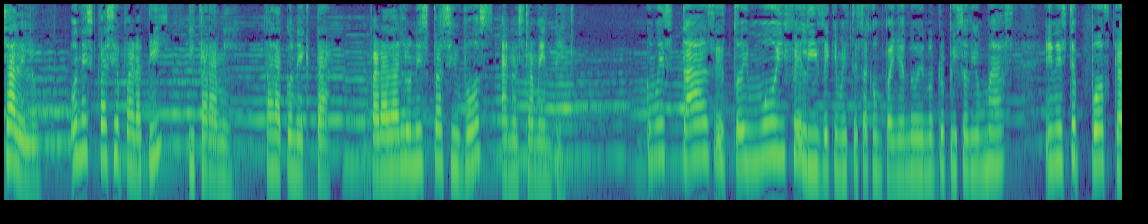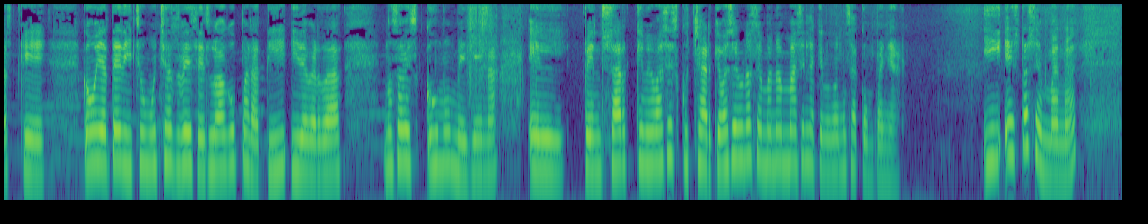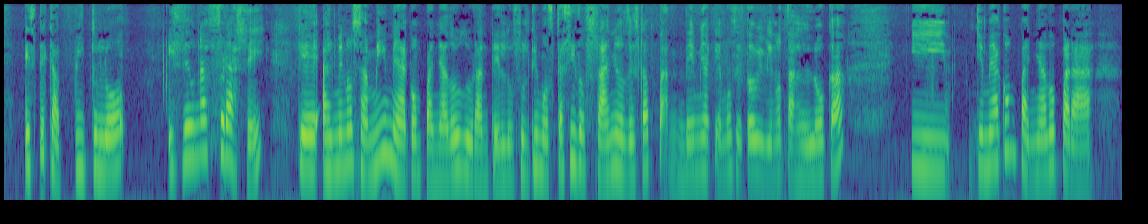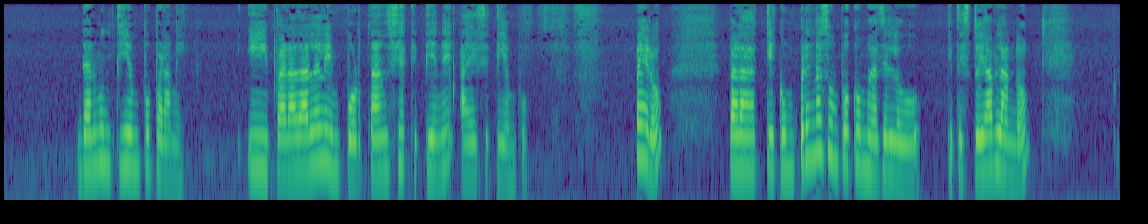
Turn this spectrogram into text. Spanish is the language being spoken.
Sadelu, un espacio para ti y para mí, para conectar, para darle un espacio y voz a nuestra mente. ¿Cómo estás? Estoy muy feliz de que me estés acompañando en otro episodio más en este podcast que, como ya te he dicho muchas veces, lo hago para ti y de verdad no sabes cómo me llena el pensar que me vas a escuchar, que va a ser una semana más en la que nos vamos a acompañar. Y esta semana, este capítulo es de una frase que al menos a mí me ha acompañado durante los últimos casi dos años de esta pandemia que hemos estado viviendo tan loca y que me ha acompañado para darme un tiempo para mí y para darle la importancia que tiene a ese tiempo. Pero, para que comprendas un poco más de lo que te estoy hablando,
